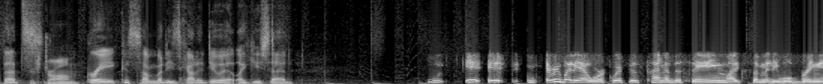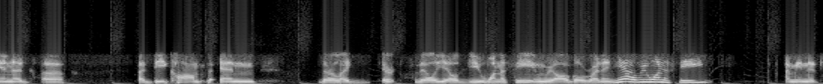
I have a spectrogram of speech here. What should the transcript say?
that's You're strong. great because somebody's got to do it, like you said. it, it everybody I work with is kind of the same. Like somebody will bring in a a, a decomp and they're like they'll yell, "Do you want to see?" And we all go running. Yeah, we want to see. I mean, it's.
